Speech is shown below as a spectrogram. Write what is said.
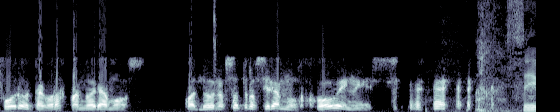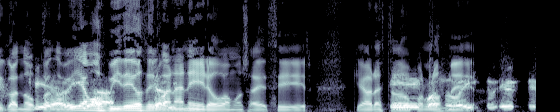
foro, ¿te acordás cuando éramos cuando nosotros éramos jóvenes. sí, cuando, cuando veíamos videos del bananero, vamos a decir, que ahora está todo por los medios. Eh, eh,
